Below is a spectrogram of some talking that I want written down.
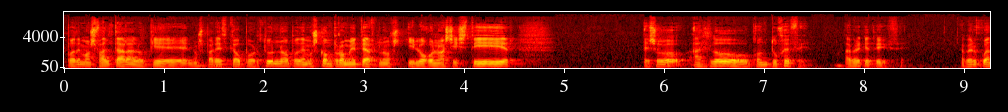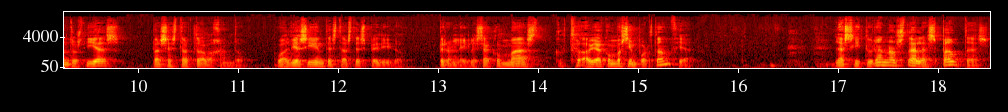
podemos faltar a lo que nos parezca oportuno, podemos comprometernos y luego no asistir. Eso hazlo con tu jefe, a ver qué te dice. A ver cuántos días vas a estar trabajando. O al día siguiente estás despedido. Pero en la iglesia con más, todavía con más importancia. La escritura nos da las pautas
